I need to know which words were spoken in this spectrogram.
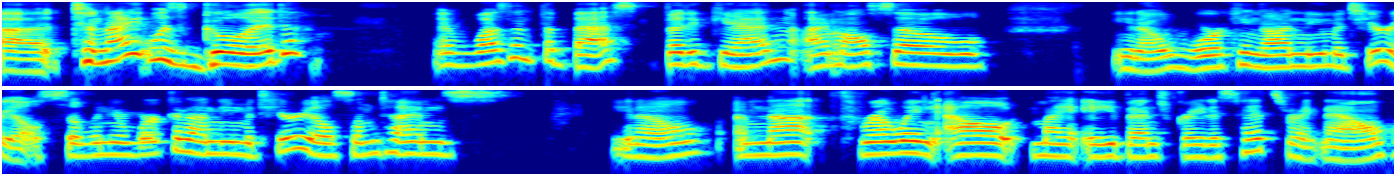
Uh, tonight was good. It wasn't the best, but again, I'm also, you know, working on new material. So when you're working on new material, sometimes you know, I'm not throwing out my A bench greatest hits right now.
